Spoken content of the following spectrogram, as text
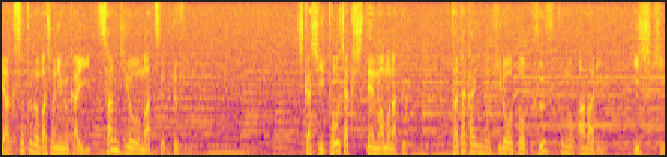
約束の場所に向かいサンジを待つルフィ。しかし到着して間もなく戦いの疲労と空腹のあまり意識を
